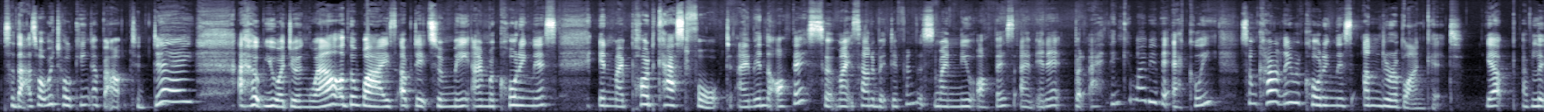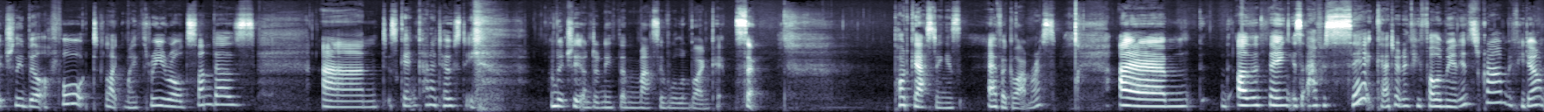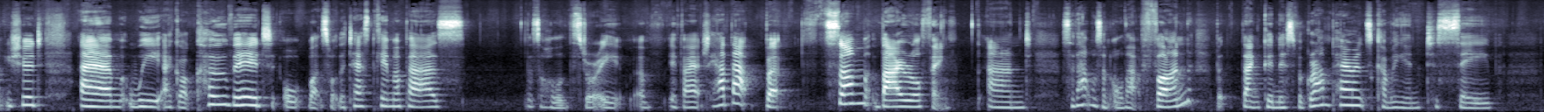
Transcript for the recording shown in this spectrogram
So that's what we're talking about today. I hope you are doing well. Otherwise, updates from me. I'm recording this in my podcast fort. I'm in the office, so it might sound a bit different. This is my new office. I'm in it, but I think it might be a bit echoey. So I'm currently recording this under a blanket. Yep, I've literally built a fort like my three year old son does, and it's getting kind of toasty. I'm literally underneath a massive woolen blanket. So, podcasting is ever glamorous. Um, other thing is I was sick. I don't know if you follow me on Instagram. If you don't, you should. Um, we I got COVID, or that's what the test came up as. That's a whole other story of if I actually had that, but some viral thing. And so that wasn't all that fun, but thank goodness for grandparents coming in to save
